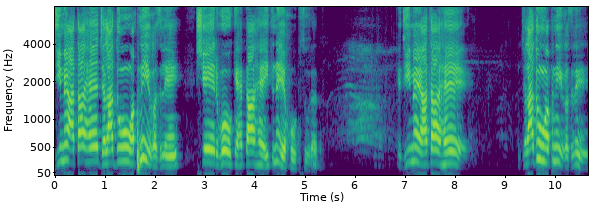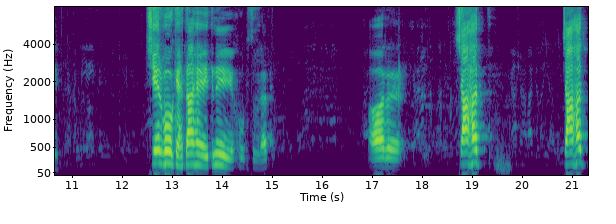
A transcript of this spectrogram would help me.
जी में आता है जला दूँ अपनी गजलें शेर वो कहता है इतने खूबसूरत। कि जी में आता है जला दूँ अपनी गजलें। शेर वो कहता है, इतने खूबसूरत। और चाहत चाहत,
